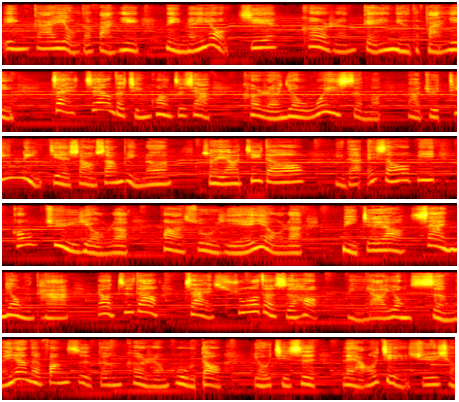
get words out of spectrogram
应该有的反应，你没有接客人给你的反应，在这样的情况之下，客人又为什么要去听你介绍商品呢？所以要记得哦，你的 SOP。工具有了，话术也有了，你就要善用它。要知道，在说的时候，你要用什么样的方式跟客人互动，尤其是了解需求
